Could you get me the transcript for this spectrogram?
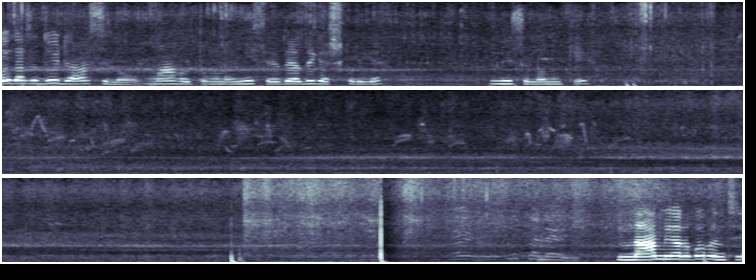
ওই গাছে দুইটা আসছিল মা হয়তো মনে হয় নিচে জিজ্ঞেস করি গে নিছিল নাকি? না আমি আর কইবেনছি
